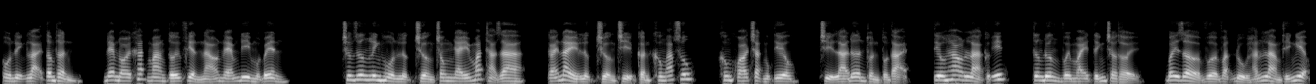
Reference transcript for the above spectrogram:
Ổn định lại tâm thần, đem đói khát mang tới phiền não ném đi một bên. Trương Dương linh hồn lực trường trong nháy mắt thả ra, cái này lực trường chỉ cần không áp xúc, không khóa chặt mục tiêu, chỉ là đơn thuần tồn tại, tiêu hao là cực ít, tương đương với máy tính chờ thời, bây giờ vừa vặn đủ hắn làm thí nghiệm.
